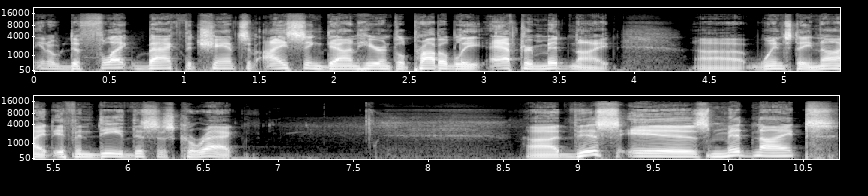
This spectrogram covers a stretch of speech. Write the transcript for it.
you know deflect back the chance of icing down here until probably after midnight uh, Wednesday night, if indeed this is correct. Uh, this is midnight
